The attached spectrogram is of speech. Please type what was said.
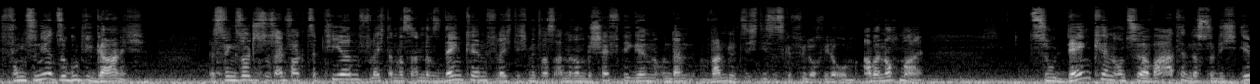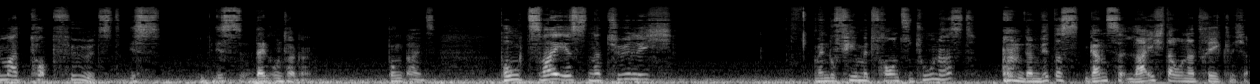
funktioniert so gut wie gar nicht. Deswegen solltest du es einfach akzeptieren, vielleicht an was anderes denken, vielleicht dich mit was anderem beschäftigen und dann wandelt sich dieses Gefühl auch wieder um. Aber nochmal, zu denken und zu erwarten, dass du dich immer top fühlst, ist, ist dein Untergang. Punkt eins. Punkt zwei ist natürlich, wenn du viel mit Frauen zu tun hast, dann wird das Ganze leichter und erträglicher.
